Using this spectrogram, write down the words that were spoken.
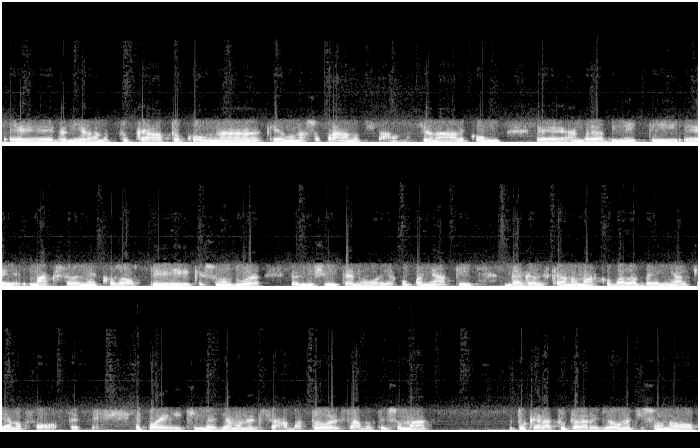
eh, Daniela Mazzuccato con, eh, che è una soprano di fama nazionale con eh, Andrea Binetti e Max René Cosotti che sono due grandissimi tenori accompagnati da Gaviscano Marco Ballabeni al pianoforte. E poi ci immergiamo nel sabato, il sabato insomma toccherà tutta la regione, ci sono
